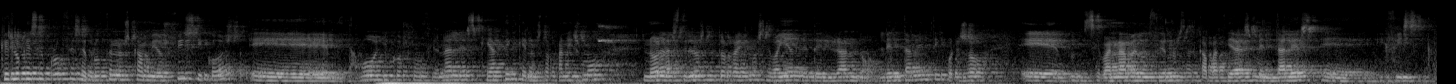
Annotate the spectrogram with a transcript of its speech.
¿Qué es lo que se produce? Se producen los cambios físicos, metabólicos, funcionales, que hacen que nuestro organismo, ¿no? las células de nuestro organismo se vayan deteriorando lentamente y por eso se van a reducir nuestras capacidades mentales y físicas.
